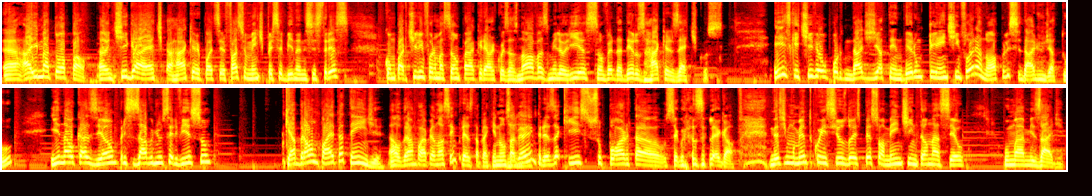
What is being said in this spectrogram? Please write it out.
É, aí matou a pau. A antiga ética hacker pode ser facilmente percebida nesses três. Compartilha informação para criar coisas novas, melhorias, são verdadeiros hackers éticos. Eis que tive a oportunidade de atender um cliente em Florianópolis, cidade onde atuo, e na ocasião precisava de um serviço que a Brown Pipe atende. A Brown Pipe é a nossa empresa, tá? Pra quem não sabe, é a empresa que suporta o segurança legal. Neste momento conheci os dois pessoalmente, então nasceu uma amizade.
